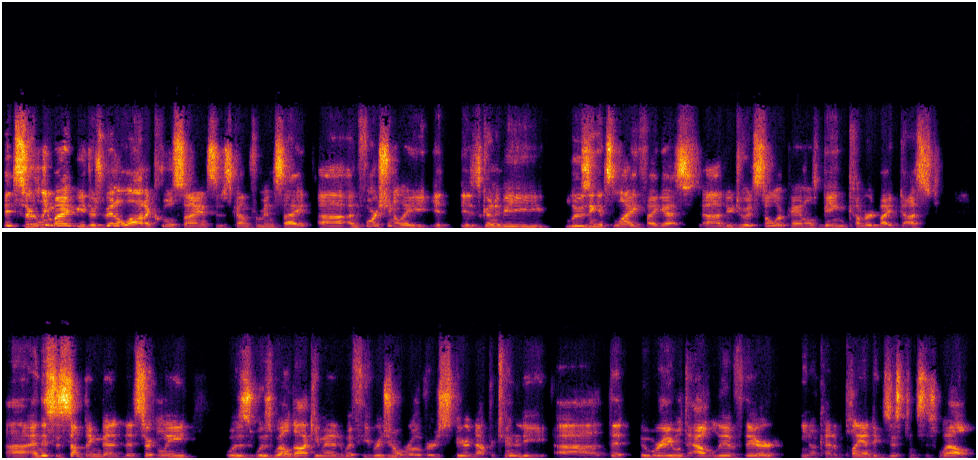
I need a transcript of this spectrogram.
It certainly might be. There's been a lot of cool science that has come from Insight. Uh, unfortunately, it is going to be losing its life, I guess, uh, due to its solar panels being covered by dust. Uh, and this is something that that certainly was was well documented with the original rovers, Spirit and Opportunity, uh, that were able to outlive their you know kind of planned existence as well.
